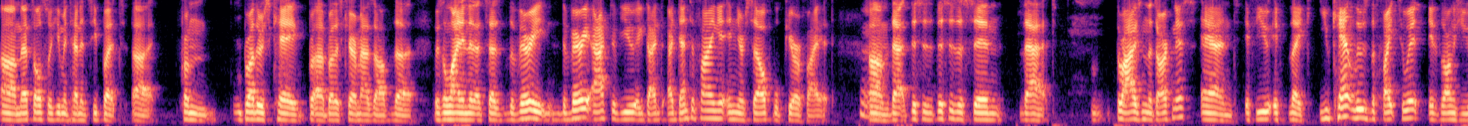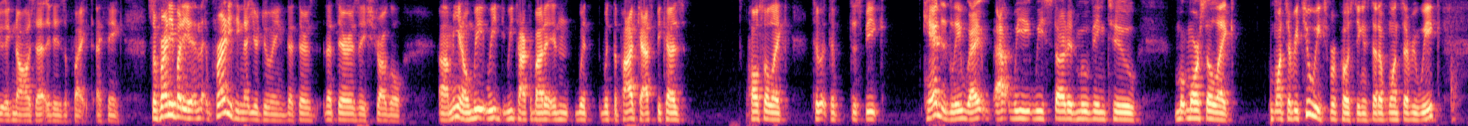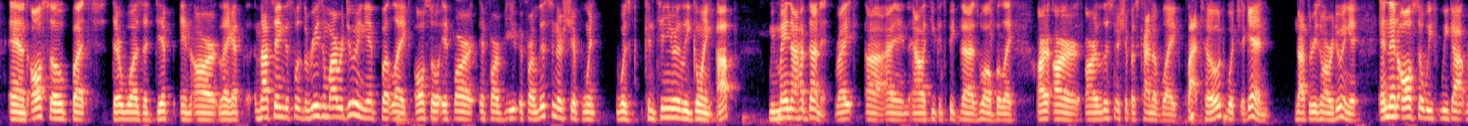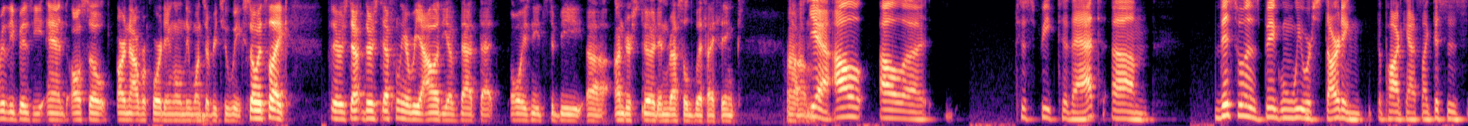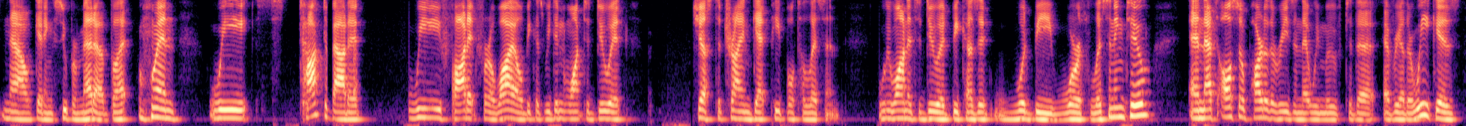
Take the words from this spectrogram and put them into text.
Um, that's also a human tendency, but uh, from Brothers K, uh, Brothers Karamazov, the there's a line in it that says the very the very act of you identifying it in yourself will purify it. Hmm. Um, that this is this is a sin that thrives in the darkness and if you if like you can't lose the fight to it as long as you acknowledge that it is a fight i think. So for anybody and for anything that you're doing that there's that there is a struggle um you know we we, we talk about it in with with the podcast because also like to to, to speak candidly right uh, we we started moving to more so like once every two weeks we're posting instead of once every week and also but there was a dip in our like i'm not saying this was the reason why we're doing it but like also if our if our view if our listenership went was continually going up we may not have done it right? Uh and alec you can speak to that as well but like our our our listenership has kind of like plateaued which again not the reason why we're doing it. And then also we we got really busy and also are now recording only once every two weeks. So it's like there's de- there's definitely a reality of that that always needs to be uh, understood and wrestled with i think um, yeah, I'll I'll uh, to speak to that. Um, this was big when we were starting the podcast. Like this is now getting super meta, but when we s- talked about it, we fought it for a while because we didn't want to do it just to try and get people to listen. We wanted to do it because it would be worth listening to. And that's also part of the reason that we moved to the every other week is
